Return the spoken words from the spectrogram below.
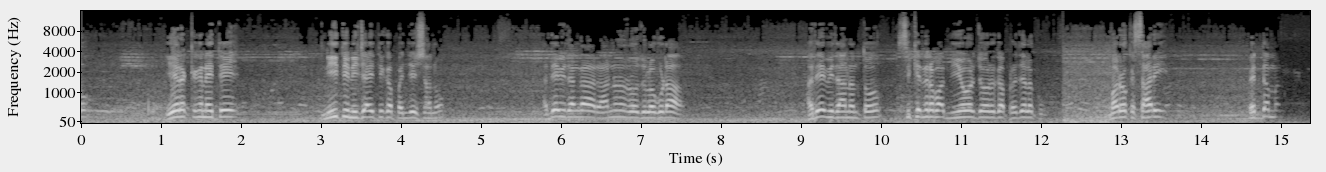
ఏ రకంగానైతే నీతి నిజాయితీగా పనిచేశానో అదేవిధంగా రానున్న రోజుల్లో కూడా అదే విధానంతో సికింద్రాబాద్ నియోజకవర్గ ప్రజలకు మరొకసారి పెద్ద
